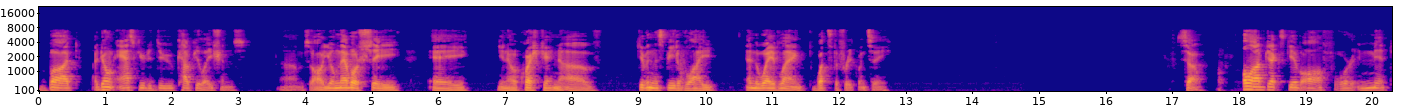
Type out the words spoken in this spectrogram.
but I don't ask you to do calculations. Um, so you'll never see a, you know, a question of given the speed of light and the wavelength, what's the frequency? So all objects give off or emit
